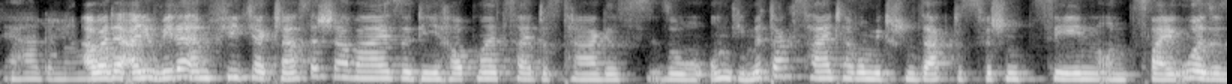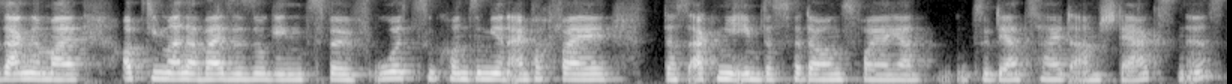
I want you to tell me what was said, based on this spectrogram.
Ja, genau. Aber der Ayurveda empfiehlt ja klassischerweise die Hauptmahlzeit des Tages so um die Mittagszeit herum, wie du schon sagtest, zwischen 10 und 2 Uhr. Also sagen wir mal optimalerweise so gegen 12 Uhr zu konsumieren, einfach weil das Agni eben das Verdauungsfeuer ja zu der Zeit am stärksten ist.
